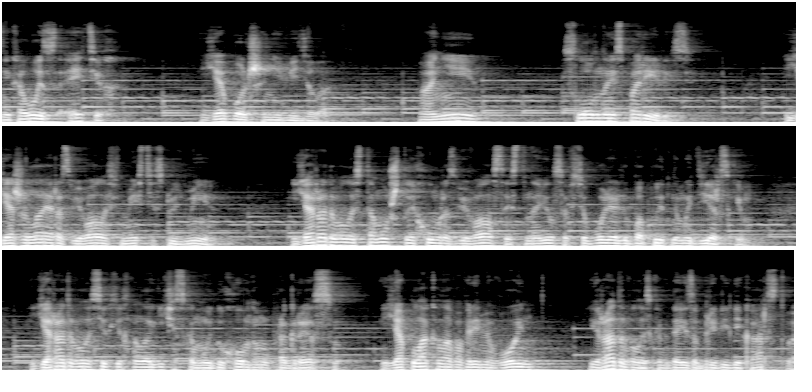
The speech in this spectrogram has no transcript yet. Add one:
Никого из этих я больше не видела. Они словно испарились. Я жила и развивалась вместе с людьми. Я радовалась тому, что их ум развивался и становился все более любопытным и дерзким. Я радовалась их технологическому и духовному прогрессу. Я плакала во время войн и радовалась, когда изобрели лекарства.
